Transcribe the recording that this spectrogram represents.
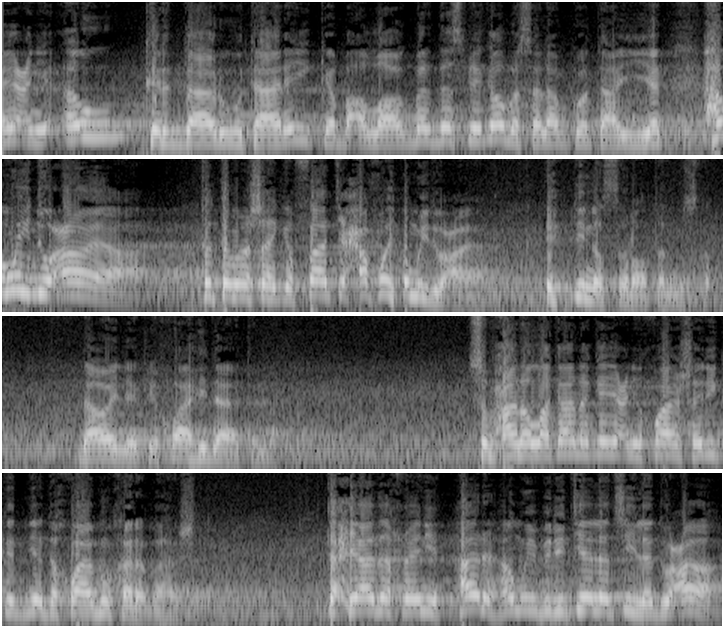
يعني أو كردار وتاريك الله أكبر. دس بيك أو بسلام كوتايك همي دعايا. تتماشاك فاتحة خوي همي دعايا. اهدنا الصراط المستقيم. داوي لك إخوة هداية الله. سبحان الله كان يعني إخوة شريك الدنيا دخوة بن خربهشت تحيا دخويني هر همي بريتيا لتي لدعاء.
